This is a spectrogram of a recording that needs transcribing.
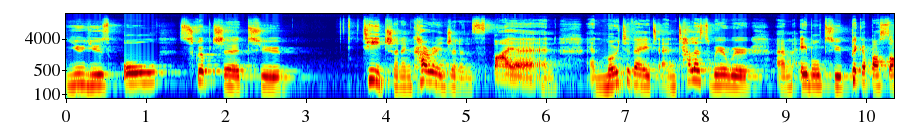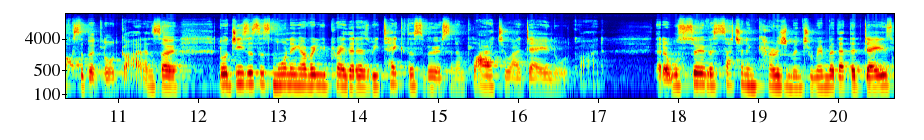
you use all scripture to teach and encourage and inspire and, and motivate and tell us where we're um, able to pick up our socks a bit, Lord God. And so, Lord Jesus, this morning I really pray that as we take this verse and apply it to our day, Lord God, that it will serve as such an encouragement to remember that the days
